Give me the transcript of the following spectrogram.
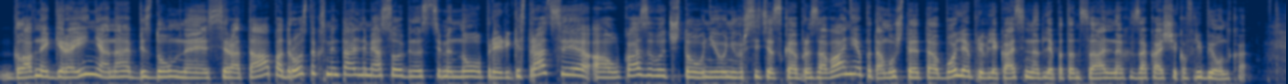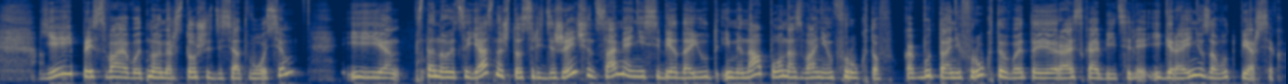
Главная героиня, она бездомная сирота, подросток с ментальными особенностями, но при регистрации а, указывают, что у нее университетское образование, потому что это более привлекательно для потенциальных заказчиков ребенка. Ей присваивают номер 168, и становится ясно, что среди женщин сами они себе дают имена по названиям фруктов, как будто они фрукты в этой райской обители, и героиню зовут Персик.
